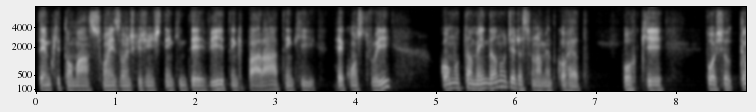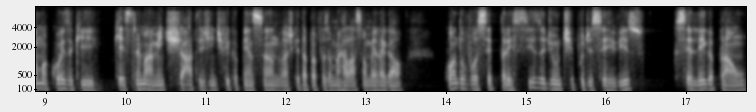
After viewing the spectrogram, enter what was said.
temos que tomar ações onde que a gente tem que intervir, tem que parar, tem que reconstruir, como também dando um direcionamento correto. Porque, poxa, tem uma coisa que, que é extremamente chata e a gente fica pensando, acho que dá para fazer uma relação bem legal. Quando você precisa de um tipo de serviço, que você liga para um,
